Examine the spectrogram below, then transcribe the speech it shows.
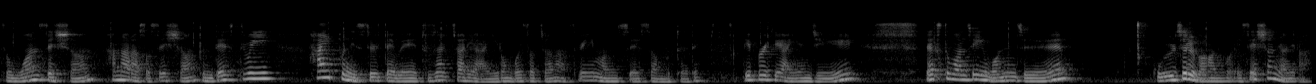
그래서 one session, 하나라서 세션. 근데 3 하이픈 있을 때 왜 두 살짜리 아이 이런 거 있었잖아. 3 months s 안 붙어야 돼. before the ing. next one's 이 one's. 골즈를 말하는 거예요. 세션이 아니라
